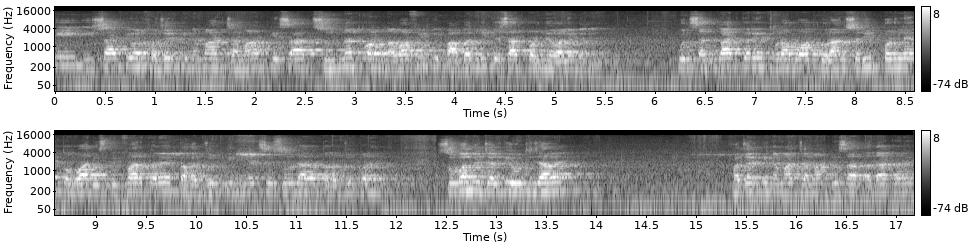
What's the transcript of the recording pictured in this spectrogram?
की, ईशा की और फजर की नमाज़ जमात के साथ, सुन्नत और नवाफिल की पाबंदी के साथ पढ़ने वाले बने। कुछ सदकात करें, थोड़ा बहुत कुरान शरीफ पढ़ लें तो बाद इस्तफार करें तहजुद की नीयत से सो जाए तहजुद पढ़ें। सुबह में जल्दी उठ जाए, फजर की नमाज़ जमात के साथ अदा करें,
